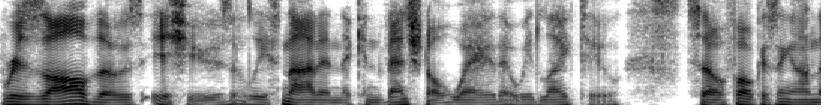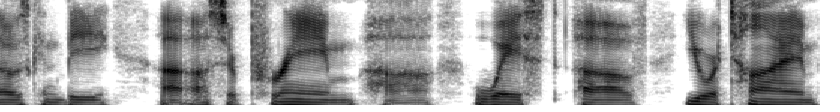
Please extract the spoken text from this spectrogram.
resolve those issues, at least not in the conventional way that we'd like to. So, focusing on those can be uh, a supreme uh, waste of your time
